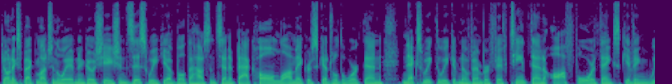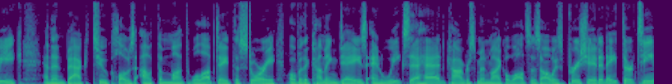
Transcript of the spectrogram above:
don't expect much in the way of negotiations this week. You have both the House and Senate back home. Lawmakers scheduled to work then next week, the week of November 15th, then off for Thanksgiving week, and then back to close out the month. We'll update the story over the coming days and weeks ahead. Congressman Michael Waltz is always appreciated. 813.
